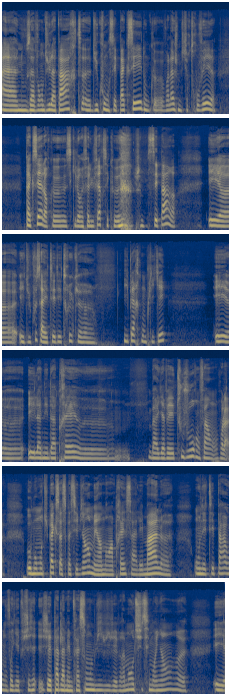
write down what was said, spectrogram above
nous a vendu l'appart. du coup, on s'est paxé. Donc voilà, je me suis retrouvée paxée, alors que ce qu'il aurait fallu faire, c'est que je me sépare. Euh, et, du coup, ça a été des trucs euh, hyper compliqués. Et, euh, et l'année d'après, bah, il y avait toujours, enfin, voilà, au moment du pack, ça se passait bien, mais un an après, ça allait mal. on n'était pas, on voyait, j'avais pas de la même façon. Lui vivait vraiment au-dessus de ses moyens. et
